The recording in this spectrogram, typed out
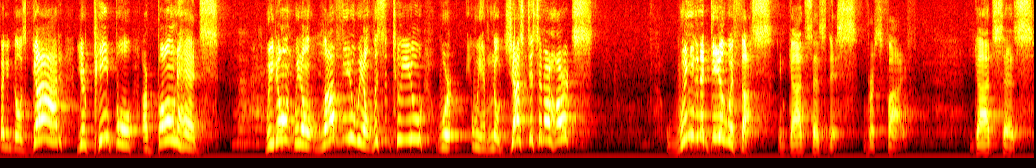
Becca goes, God, your people are boneheads. We don't, we don't love you. We don't listen to you. We're, we have no justice in our hearts. When are you going to deal with us? And God says this, verse 5. God says,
